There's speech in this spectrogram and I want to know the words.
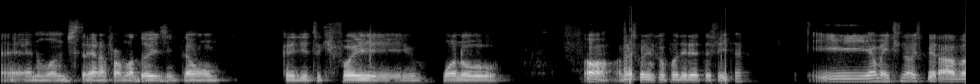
é, no ano de estreia na Fórmula 2, então acredito que foi um ano, ó, a melhor escolha que eu poderia ter feito e realmente não esperava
